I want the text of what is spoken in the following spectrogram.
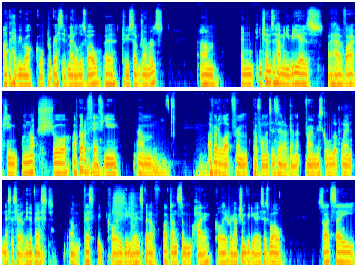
either heavy rock or progressive metal as well, uh, two subgenres. Um, and in terms of how many videos I have, I actually I'm not sure. I've got a fair few. Um, I've got a lot from performances that I've done at primary school that weren't necessarily the best um, best quality videos, but I've I've done some high quality production videos as well. So I'd say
